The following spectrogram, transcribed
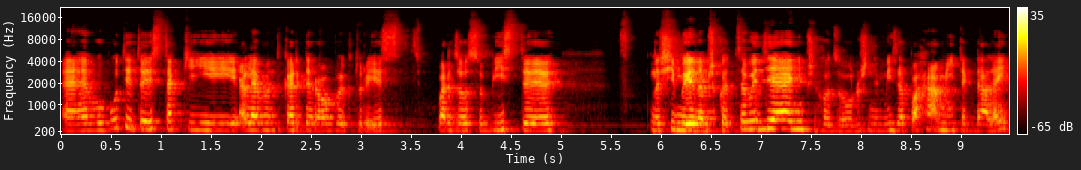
E, bo buty to jest taki element garderoby, który jest bardzo osobisty, nosimy je na przykład cały dzień, przychodzą różnymi zapachami i tak dalej.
